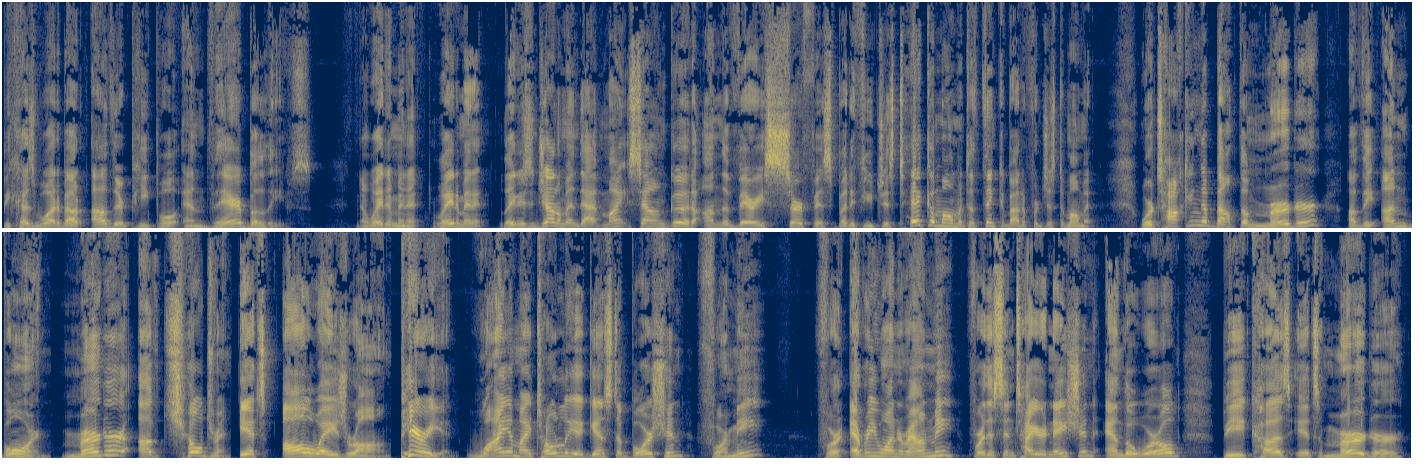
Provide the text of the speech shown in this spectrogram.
because what about other people and their beliefs? Now, wait a minute. Wait a minute. Ladies and gentlemen, that might sound good on the very surface, but if you just take a moment to think about it for just a moment, we're talking about the murder of the unborn, murder of children. It's always wrong, period. Why am I totally against abortion? For me? For everyone around me? For this entire nation and the world? Because it's murder.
